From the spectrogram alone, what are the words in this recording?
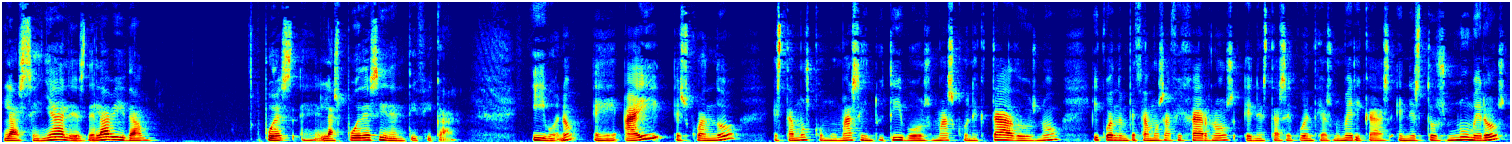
las señales de la vida, pues eh, las puedes identificar. Y bueno, eh, ahí es cuando estamos como más intuitivos, más conectados, ¿no? Y cuando empezamos a fijarnos en estas secuencias numéricas, en estos números,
